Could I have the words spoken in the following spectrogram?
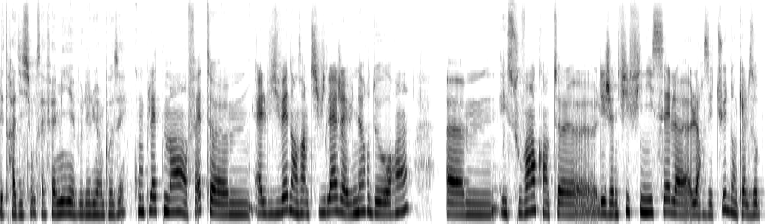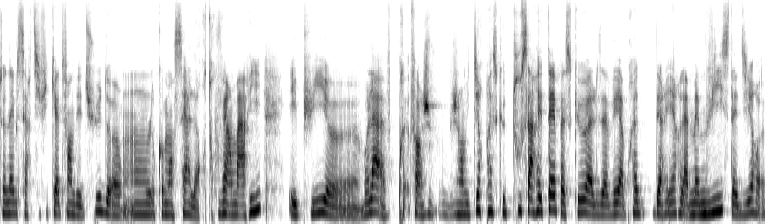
les traditions que sa famille voulait lui imposer. Complètement. En fait, elle vivait dans un petit village à une heure de Oran. Euh, et souvent, quand euh, les jeunes filles finissaient leurs études, donc elles obtenaient le certificat de fin d'études, on commençait à leur trouver un mari. Et puis, euh, voilà, enfin, j'ai envie de dire presque tout s'arrêtait parce qu'elles avaient après derrière la même vie, c'est-à-dire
